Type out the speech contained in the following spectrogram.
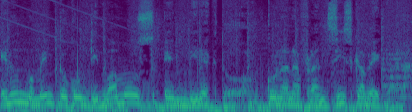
En un momento continuamos en directo con Ana Francisca Vega.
